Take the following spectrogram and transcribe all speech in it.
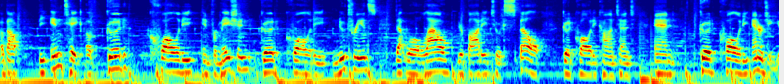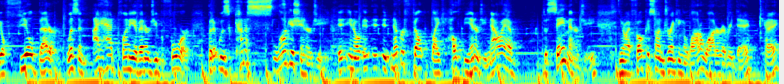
about the intake of good quality information, good quality nutrients that will allow your body to expel good quality content and good quality energy. You'll feel better. Listen, I had plenty of energy before, but it was kind of sluggish energy. It, you know, it, it never felt like healthy energy. Now I have the same energy. You know, I focus on drinking a lot of water every day, okay?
